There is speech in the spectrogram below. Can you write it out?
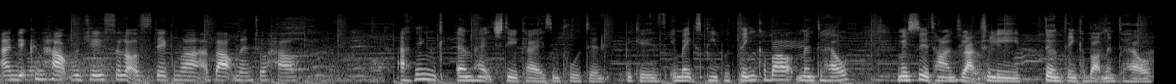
and it can help reduce a lot of stigma about mental health. I think MH2K is important because it makes people think about mental health. Most of the times we actually don't think about mental health.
